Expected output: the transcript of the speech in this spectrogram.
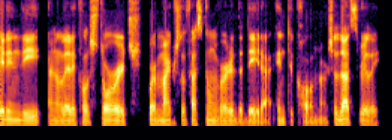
hitting the analytical storage where Microsoft has converted the data into columnar. So that's really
